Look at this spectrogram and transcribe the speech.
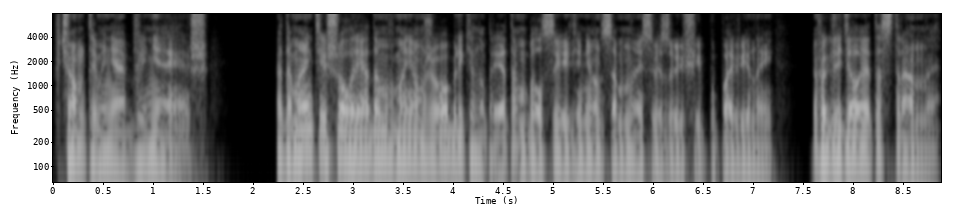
В чем ты меня обвиняешь?» Адамантий шел рядом в моем же облике, но при этом был соединен со мной связующей пуповиной. Выглядело это странно.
